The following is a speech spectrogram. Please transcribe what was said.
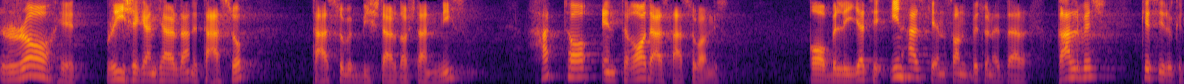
راه ریشهکن کردن تعصب تعصب بیشتر داشتن نیست حتی انتقاد از تعصب هم نیست. قابلیت این هست که انسان بتونه در قلبش کسی رو که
